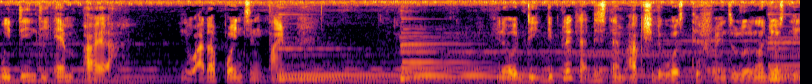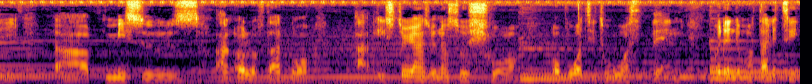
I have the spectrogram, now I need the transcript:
within the empire. You know, at that point in time, you know, the, the plague at this time actually was different. It was not just the uh, measles and all of that, but uh, historians were not so sure of what it was then. But then the mortality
